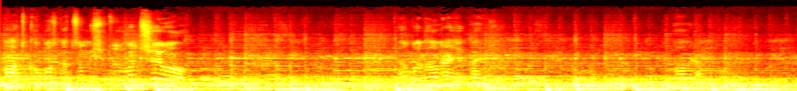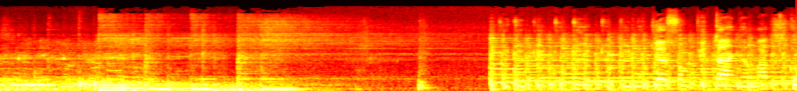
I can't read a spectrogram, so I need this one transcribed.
Matko boska, co mi się tu włączyło? No bo dobra, niech będzie. Gdzie są pytania, matko?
